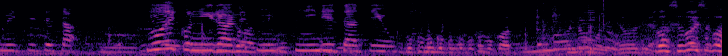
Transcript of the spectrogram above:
見つけた。もう一個にられに入れたっていう。ボコボコボコボコボコうわすごいすごい。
